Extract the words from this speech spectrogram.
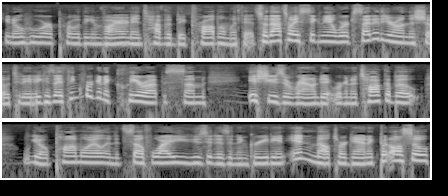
you know, who are pro the environment have a big problem with it. So that's why Cygnia, we're excited that you're on the show today because I think we're going to clear up some issues around it. We're going to talk about, you know, palm oil in itself, why you use it as an ingredient in Melt Organic, but also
